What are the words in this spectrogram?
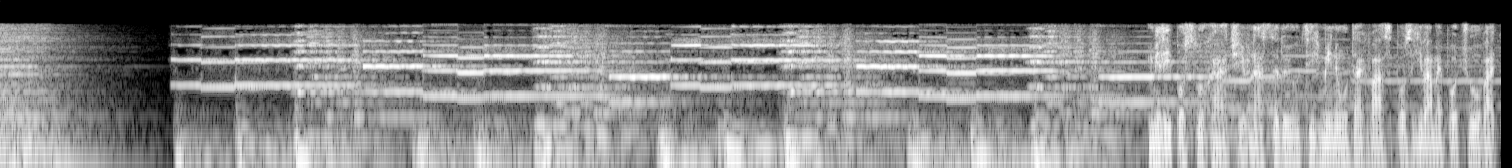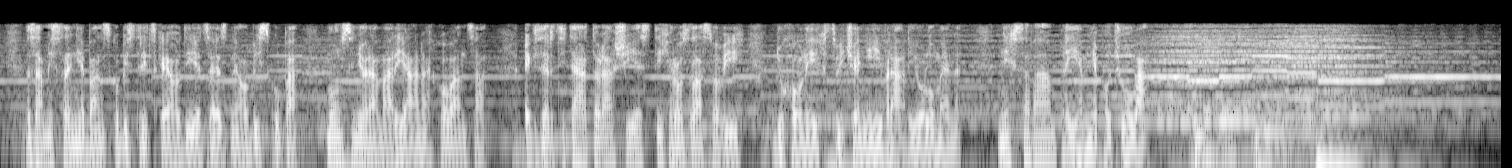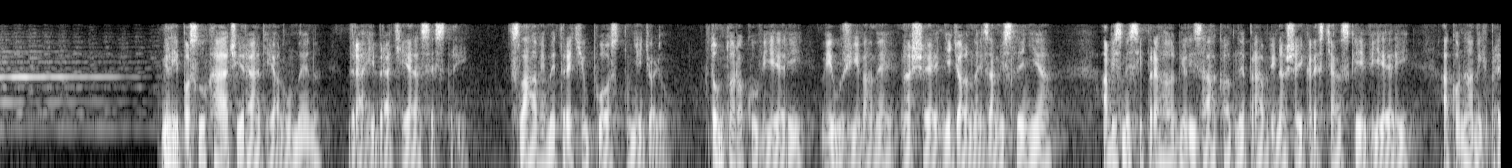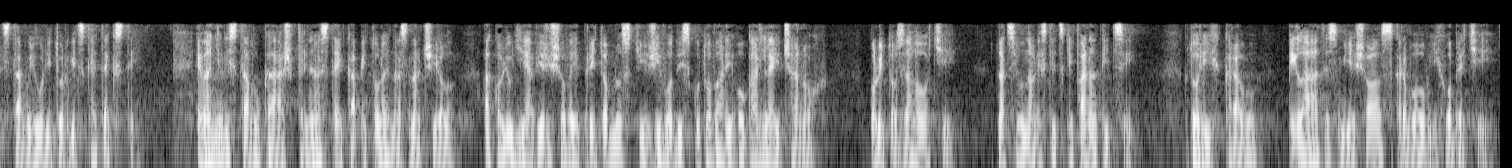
Milí poslucháči, v nasledujúcich minútach vás pozývame počúvať zamyslenie banskobistrického diecézneho biskupa Monsignora Mariána Chovanca, exercitátora šiestých rozhlasových duchovných cvičení v Rádiu Lumen. Nech sa vám príjemne počúva. Milí poslucháči Rádia Lumen, drahí bratia a sestry, slávime tretiu pôstnu nedeľu. V tomto roku viery využívame naše nedelné zamyslenia, aby sme si prehlbili základné pravdy našej kresťanskej viery, ako nám ich predstavujú liturgické texty. Evangelista Lukáš v 13. kapitole naznačil, ako ľudia v Ježišovej prítomnosti živo diskutovali o Galilejčanoch. Boli to zelóti, nacionalistickí fanatici, ktorých krv Pilát zmiešal s krvou ich obetí.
